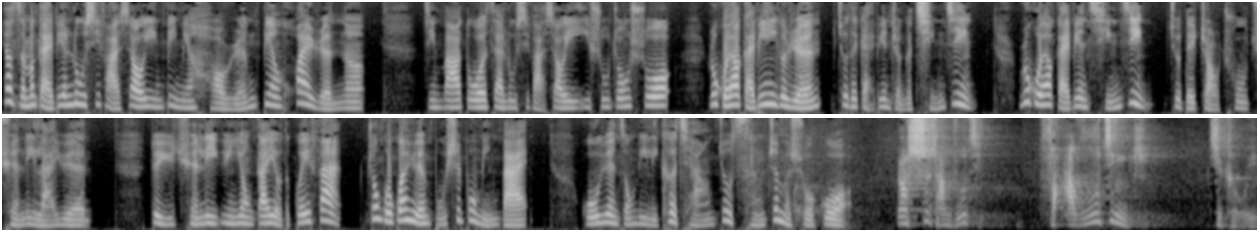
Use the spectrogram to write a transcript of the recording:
要怎么改变路西法效应，避免好人变坏人呢？金巴多在《路西法效应》一书中说，如果要改变一个人，就得改变整个情境。如果要改变情境，就得找出权力来源。对于权力运用该有的规范，中国官员不是不明白。国务院总理李克强就曾这么说过：“让市场主体法无禁止即可为，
